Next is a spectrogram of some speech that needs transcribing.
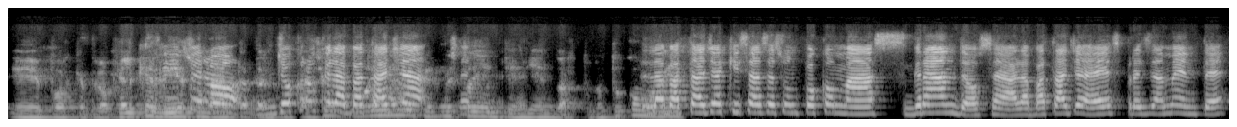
Eh, porque lo que él querría sí, pero yo creo que la batalla no estoy entendiendo Arturo ¿Tú la batalla quizás es un poco más grande o sea la batalla es precisamente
